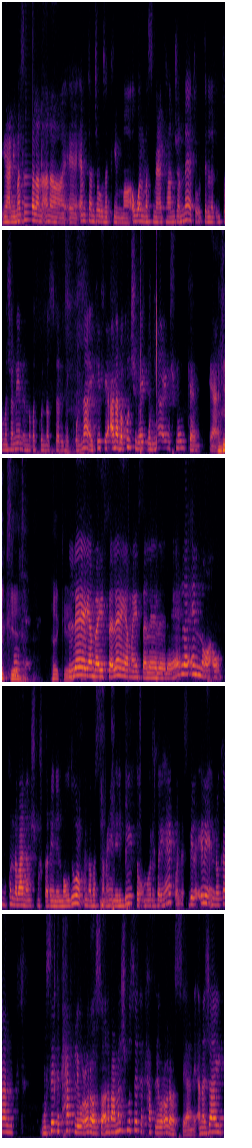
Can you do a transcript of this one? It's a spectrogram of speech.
يعني مثلا أنا آه، إمتى نجوزك يما أول ما سمعتها انجنيت وقلت لهم أنتم مجانين إنه بدكم تنزل هيك. غنائي كيف أنا بكونش بهيك. غنائي مش ممكن. يعني مش ممكن. okay. ليه يا ميسة؟ ليه يا ميسة؟ ليه ليه ليه؟ لأنه كنا بعدنا مش مختارين الموضوع كنا بس سامعين البيت وأمور زي هيك. والنسبة لي إنه كان موسيقى حفلة وعرس. وأنا بعملش موسيقى حفلة وعرس. يعني أنا جاي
